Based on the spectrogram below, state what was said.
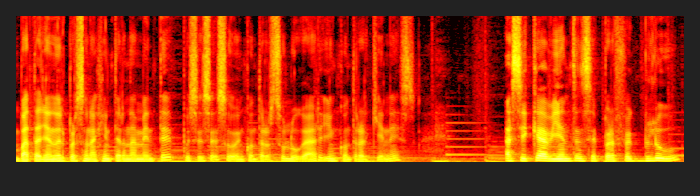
batallando el personaje internamente, pues es eso, encontrar su lugar y encontrar quién es. Así que aviéntense Perfect Blue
